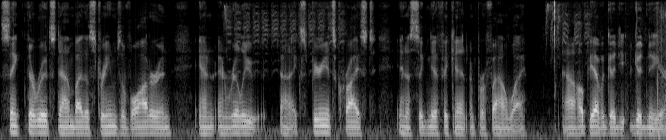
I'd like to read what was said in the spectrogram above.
sink their roots down by the streams of water and, and, and really uh, experience Christ in a significant and profound way. I hope you have a good, good new year.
